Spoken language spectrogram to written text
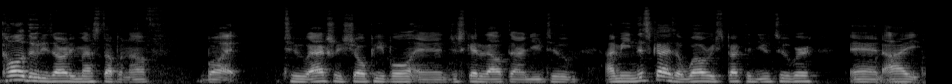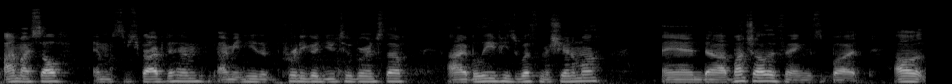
Call of Duty's already messed up enough, but to actually show people and just get it out there on YouTube. I mean, this guy's a well-respected YouTuber and I I myself am subscribed to him. I mean, he's a pretty good YouTuber and stuff. I believe he's with Machinima and uh, a bunch of other things, but I'll,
